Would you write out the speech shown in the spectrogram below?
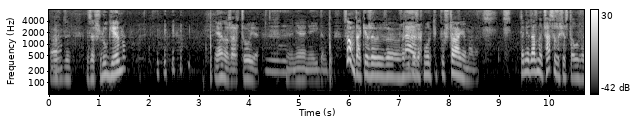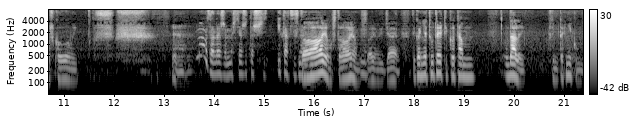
każdy ze szlugiem. Nie no, żartuję. Nie, nie, nie idę tu. Są takie, że, że, że Tak. widzę, że chmurki puszczają, ale to niedawne czasy, że się stało za szkołą i No zależy, myślę, że też i tacy znajdą. stoją, stoją, stoją, widziałem. Tylko nie tutaj, tylko tam dalej, w tym technikum,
